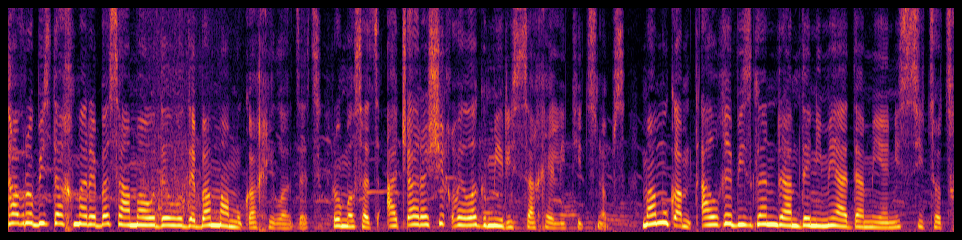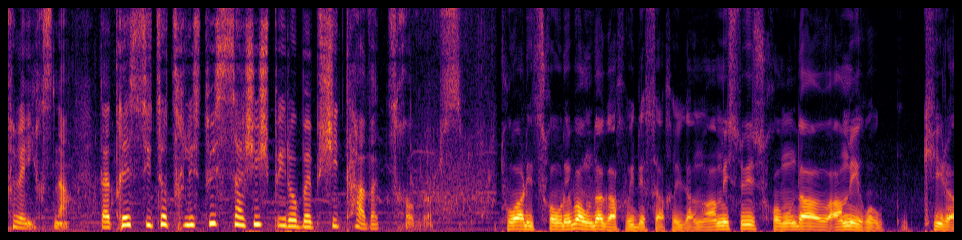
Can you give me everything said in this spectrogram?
თავრობის დახმარებას ამაოდელოდება მამუკა ხილაძეც, რომელსაც აჭარაში ყველა გმირის სახელით იცნობს. მამუკამ ტალღებისგან რამდენიმე ადამიანის სიცოცხლე იხსნა და დღეს სიცოცხლისთვის საშიშ პირობებში თავად ცხოვრობს. თუ არის ცხოვრება, უნდა გახვიდეს სახლიდან. ამისთვის ხომ უნდა ამიღო ქირა,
